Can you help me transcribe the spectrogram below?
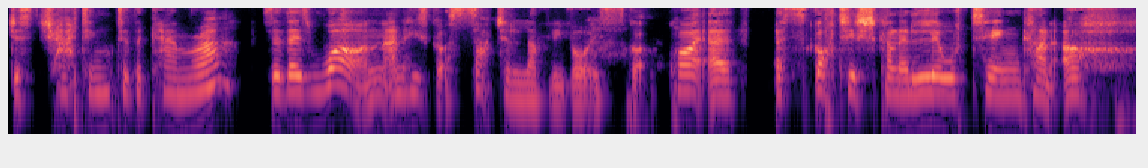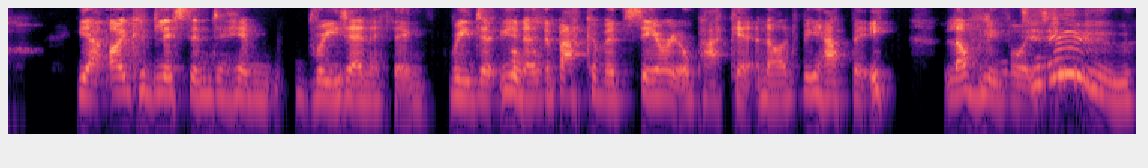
just chatting to the camera. So there's one, and he's got such a lovely voice. He's got quite a, a Scottish kind of lilting kind of, oh, Yeah, I could listen to him read anything, read it, you know, Oh. the back of a cereal packet, and I'd be happy. Lovely voice. too.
